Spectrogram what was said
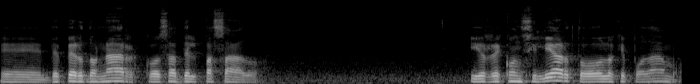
eh, de perdonar cosas del pasado y reconciliar todo lo que podamos.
